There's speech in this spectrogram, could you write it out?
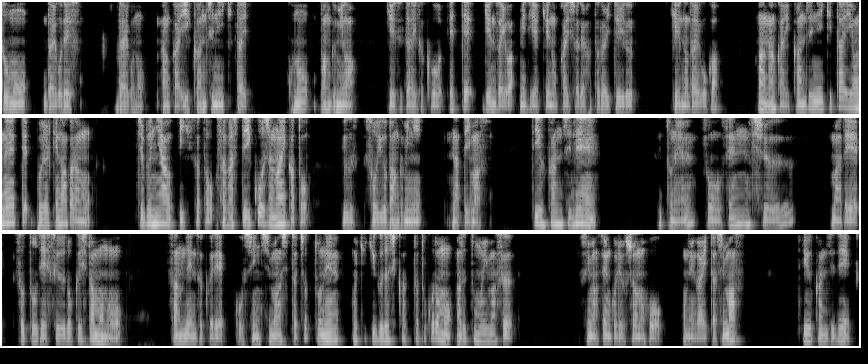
どうも、大悟です。大悟のなんかいい感じに行きたい。この番組は、芸術大学を得て、現在はメディア系の会社で働いている芸の大悟が、まあなんかいい感じに行きたいよねってぼやきながらも、自分に合う生き方を探していこうじゃないかという、そういう番組になっています。っていう感じで、えっとね、そう、先週まで外で収録したものを3連続で更新しました。ちょっとね、お聞き苦しかったところもあると思います。すいません、ご了承の方、お願いいたします。っていう感じで、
